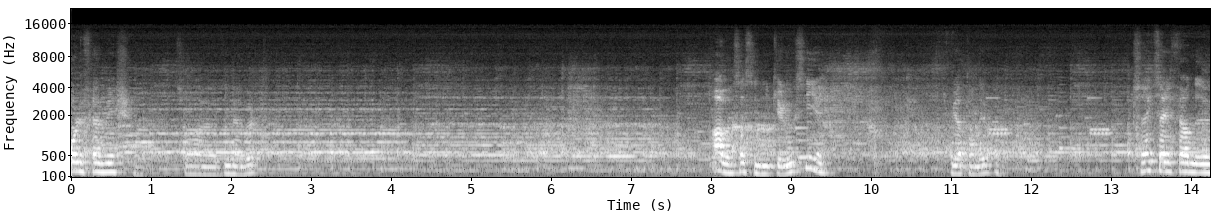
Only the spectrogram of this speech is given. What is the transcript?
Pour le flamèche sur euh. Ah bah ça c'est nickel aussi. hein. Je m'y attendais pas. C'est vrai que ça allait faire de...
